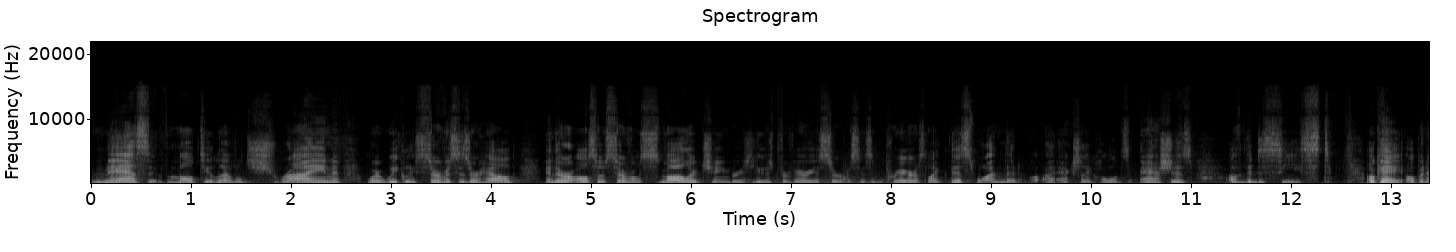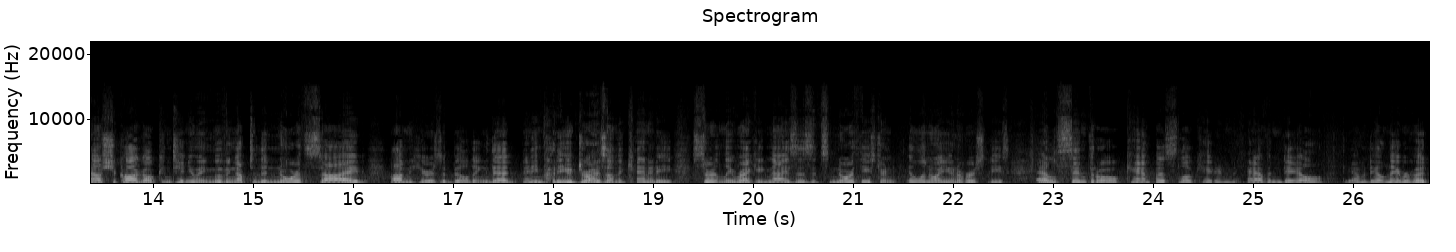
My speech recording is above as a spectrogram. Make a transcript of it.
massive, multi leveled shrine where weekly services are held. And there are also several smaller chambers used for various services and prayers, like this one that uh, actually holds ashes of the deceased. Okay, Open House Chicago continuing, moving up to the north side. Um, here's a building that anybody who drives on the Kennedy certainly recognizes. It's Northeastern Illinois University's El Centro campus, located in Avondale, the Avondale neighborhood.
